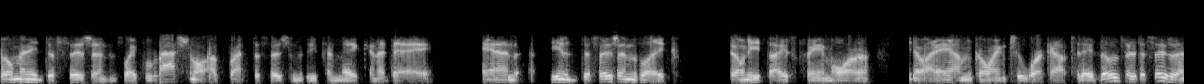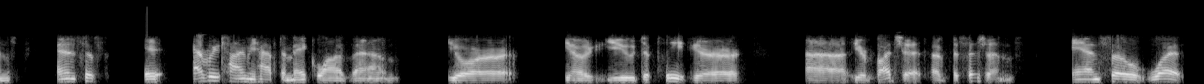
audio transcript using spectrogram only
so many decisions, like rational upfront decisions you can make in a day. And you know, decisions like don't eat the ice cream or, you know, I am going to work out today, those are decisions. And it's just it every time you have to make one of them, you're you know you deplete your uh, your budget of decisions. And so what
